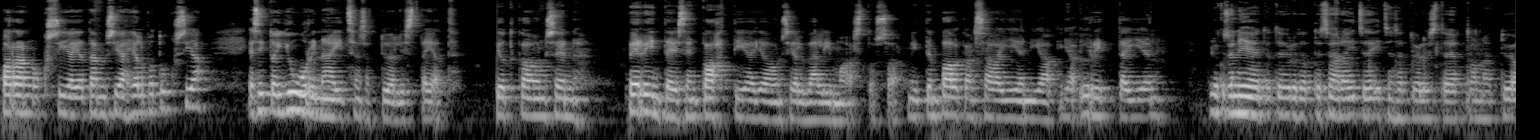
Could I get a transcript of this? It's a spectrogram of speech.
parannuksia ja tämmöisiä helpotuksia. Ja sitten on juuri nämä itsensä työllistäjät, jotka on sen perinteisen kahtia ja on siellä välimaastossa, niiden palkansaajien ja, ja yrittäjien. Oliko se niin, että te yritätte saada itse itsensä työllistäjät tuonne työ,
